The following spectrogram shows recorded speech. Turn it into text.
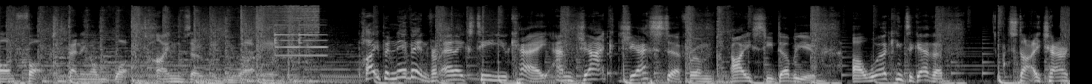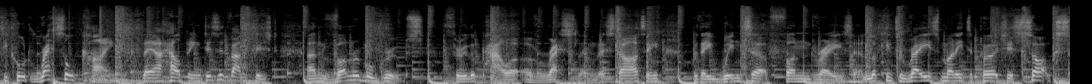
on Fox, depending on what time zone you are in. Piper Niven from NXT UK and Jack Jester from ICW are working together to start a charity called WrestleKind. They are helping disadvantaged and vulnerable groups through the power of wrestling. They're starting with a winter fundraiser, looking to raise money to purchase socks,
